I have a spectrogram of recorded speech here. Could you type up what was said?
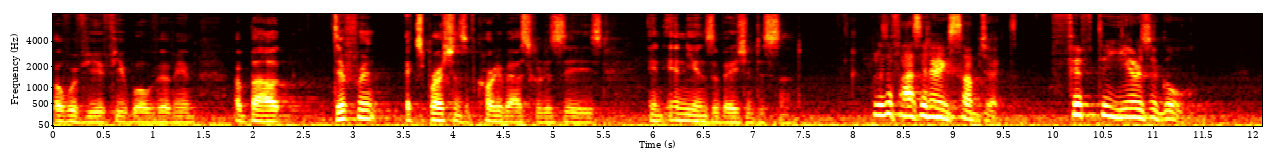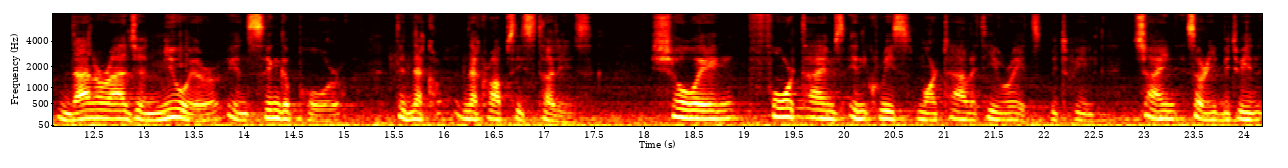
overview, if you will, Vivian, about different expressions of cardiovascular disease in Indians of Asian descent. It is a fascinating subject. 50 years ago, Danaraj and Muir in Singapore did necropsy studies showing four times increased mortality rates between China, sorry, between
